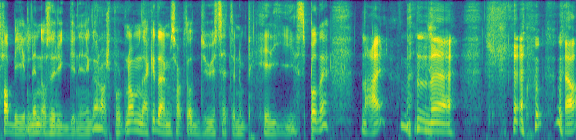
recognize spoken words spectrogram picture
ta bilen din og så rygge den inn i garasjeporten men det er ikke dermed sagt at du setter noen pris på det. Nei, men eh, Ja,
